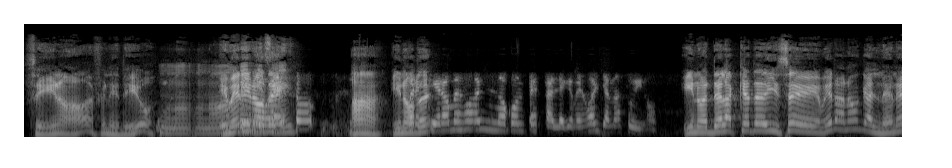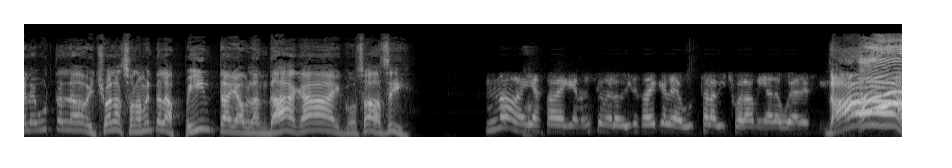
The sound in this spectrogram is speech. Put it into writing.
Sí, no, definitivo. Y mira, y no te- eso Ajá, y no, te- prefiero mejor no contestarle, que mejor llame a su hijo. y no es de las que te dice, mira, no, que al nene le gustan las habichuelas, solamente las pintas y ablandas acá y cosas así. No, ella sabe que no, y si me lo dice, sabe que le gusta la bichuela mía, le voy a decir. ¡Ah!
